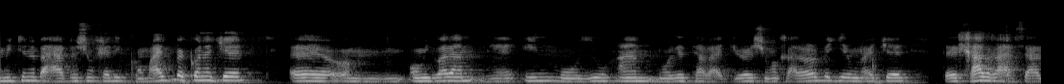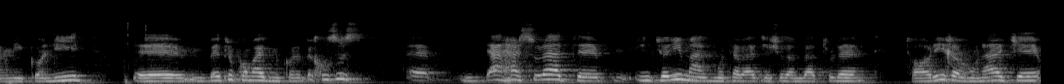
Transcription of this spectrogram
می‌تونه به هر دوشون خیلی کمک بکنه که امیدوارم این موضوع هم مورد توجه شما قرار بگیره. اونایی که در خلق اثر می‌کنید بهتون کمک می‌کنه. به خصوص در هر صورت اینطوری من متوجه شدم در طول تاریخ هنر که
